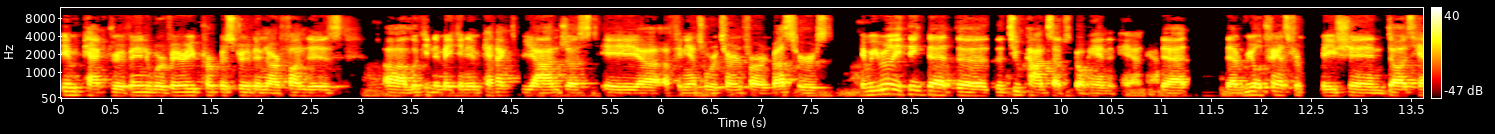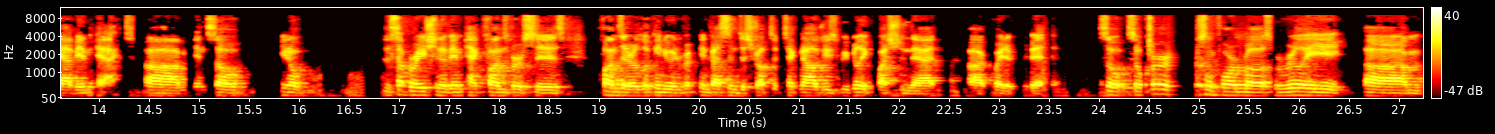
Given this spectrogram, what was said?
impact driven. We're very purpose driven. Our fund is uh, looking to make an impact beyond just a, uh, a, financial return for our investors. And we really think that the the two concepts go hand in hand. That that real transformation does have impact. Um, and so you know the separation of impact funds versus funds that are looking to invest in disruptive technologies, we really question that uh, quite a bit. So, so first and foremost, we're really um,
